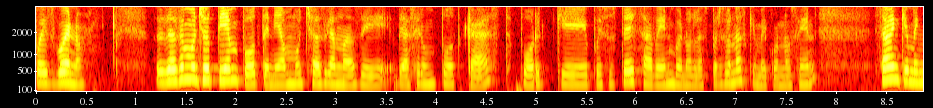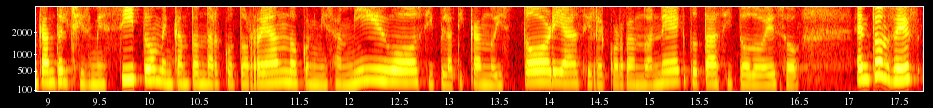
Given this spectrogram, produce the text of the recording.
pues bueno, desde hace mucho tiempo tenía muchas ganas de, de hacer un podcast porque pues ustedes saben, bueno, las personas que me conocen saben que me encanta el chismecito, me encanta andar cotorreando con mis amigos y platicando historias y recordando anécdotas y todo eso. Entonces,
